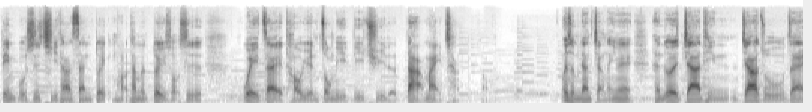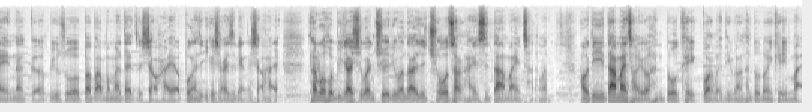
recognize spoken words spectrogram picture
并不是其他三队，啊，他们的对手是位在桃园中立地区的大卖场。为什么这样讲呢？因为很多的家庭家族在那个，比如说爸爸妈妈带着小孩啊，不管是一个小孩是两个小孩，他们会比较喜欢去的地方到底是球场还是大卖场呢？好，第一大卖场有很多可以逛的地方，很多东西可以买，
